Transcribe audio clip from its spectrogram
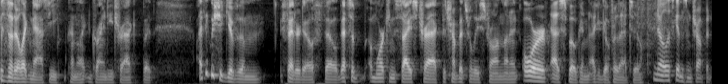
it's another like nasty kind of like grindy track, but I think we should give them Fettered Oath though. That's a, a more concise track. The trumpet's really strong on it, or as spoken, I could go for that too. No, let's give him some trumpet.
